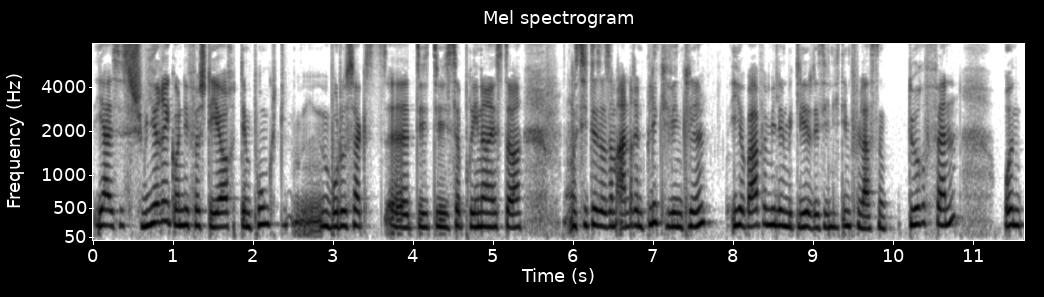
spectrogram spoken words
ja, es ist schwierig und ich verstehe auch den Punkt, wo du sagst, äh, die, die Sabrina ist da, sieht das aus einem anderen Blickwinkel. Ich habe auch Familienmitglieder, die sich nicht impfen lassen dürfen. Und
